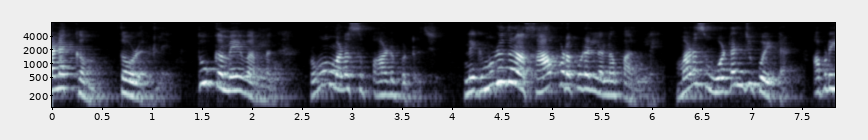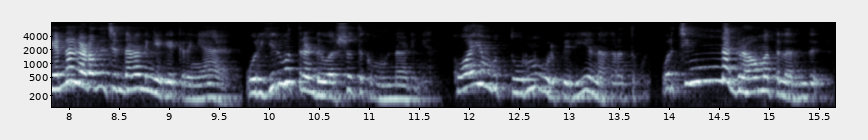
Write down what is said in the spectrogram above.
வணக்கம் தோழர்களே. தூக்கமே வரலங்க. ரொம்ப மனசு பாடுபட்டுருச்சு. இன்னைக்கு முழுது நான் சாப்பிட கூட இல்லைன்னா பாருங்களேன். மனசு உடஞ்சு போயிட்டேன். அப்படி என்ன நடந்துச்சுன்னு தானே நீங்க கேக்குறீங்க? ஒரு இருபத்தி ரெண்டு வருஷத்துக்கு முன்னாடிங்க கோயம்புத்தூர்னு ஒரு பெரிய நகரத்துக்குள்ள ஒரு சின்ன கிராமத்துல இருந்து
